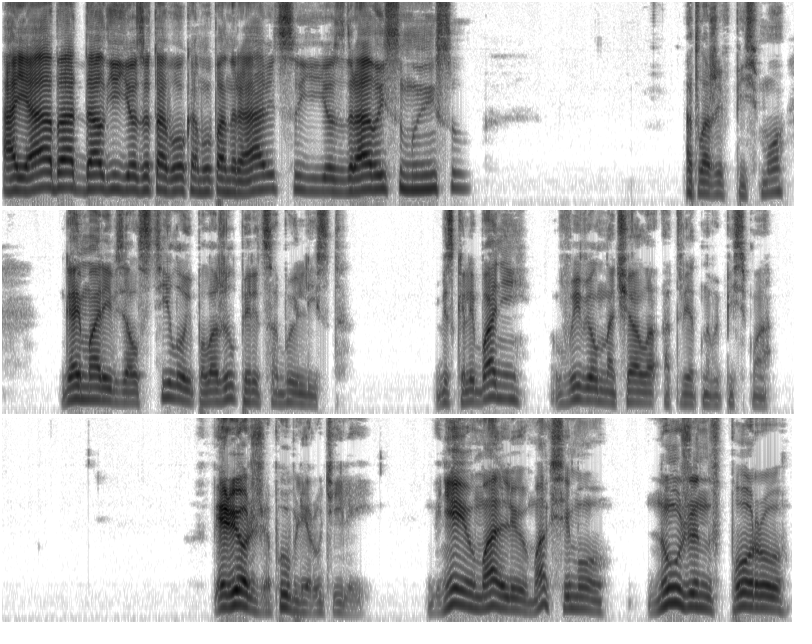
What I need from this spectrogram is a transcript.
А я бы отдал ее за того, кому понравится ее здравый смысл. Отложив письмо, Гаймарий взял стилу и положил перед собой лист. Без колебаний вывел начало ответного письма. «Вперед же, Публи Рутилий! Гнею Маллию Максиму нужен в пору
